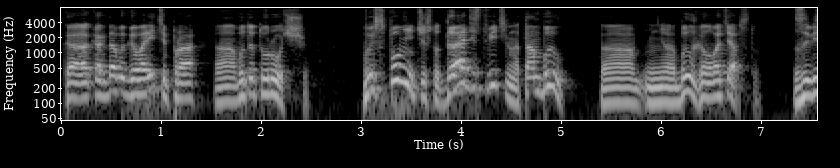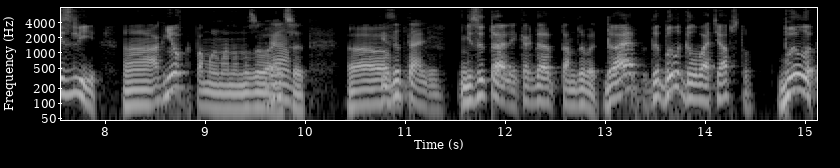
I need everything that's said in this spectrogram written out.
когда вы говорите про а, вот эту рощу, вы вспомните, что да, действительно, там был, было головотяпство. Завезли а, огневка, по-моему, она называется. Да. Из Италии. Из Италии, когда там да, было головотяпство. Было,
